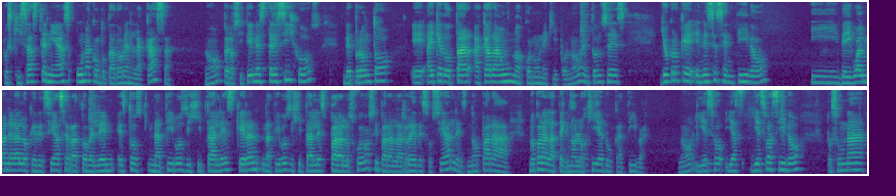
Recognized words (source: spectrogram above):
pues quizás tenías una computadora en la casa, ¿no? Pero si tienes tres hijos, de pronto eh, hay que dotar a cada uno con un equipo, ¿no? Entonces, yo creo que en ese sentido, y de igual manera lo que decía hace rato Belén, estos nativos digitales, que eran nativos digitales para los juegos y para las redes sociales, no para, no para la tecnología educativa. Y eso, y, eso ha sido pues una,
